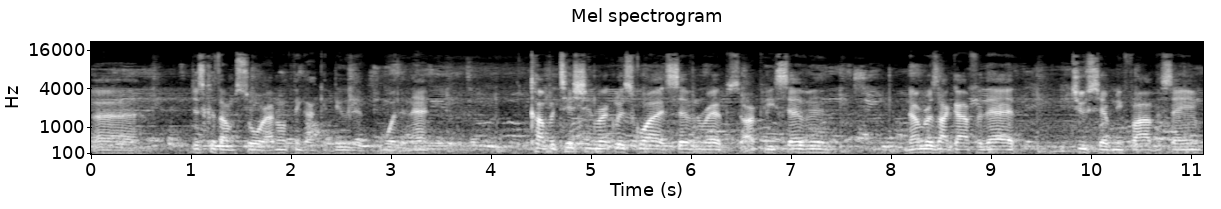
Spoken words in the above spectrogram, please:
Uh, just because I'm sore, I don't think I can do that more than that competition regular squat, seven reps, RP seven. Numbers I got for that, 275 the same.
